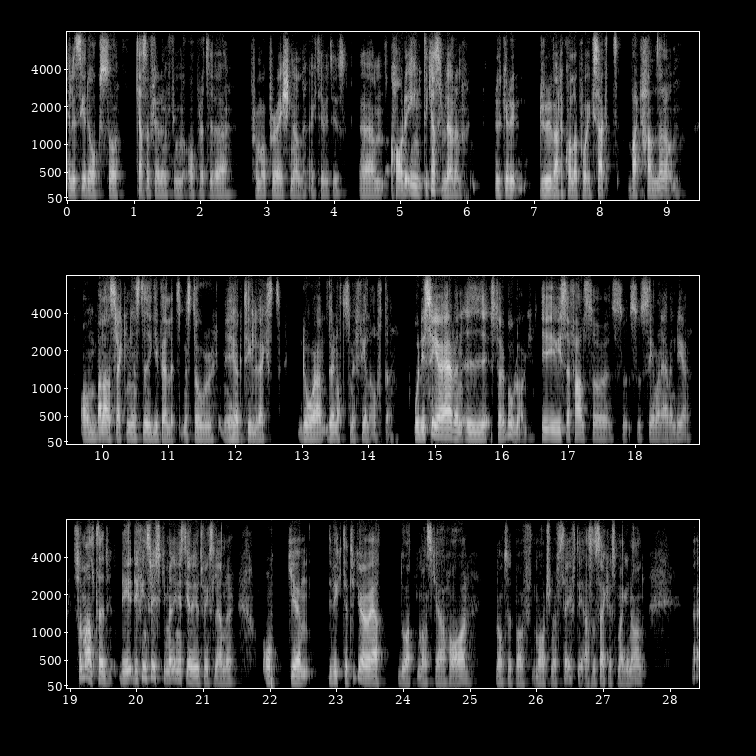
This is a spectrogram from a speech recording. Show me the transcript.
Eller ser du också kassaflöden från operativa from operational activities? Um, har du inte kassaflöden, då, ska du, då är det värt att kolla på exakt vart hamnar de. Om balansräkningen stiger väldigt med stor, med hög tillväxt, då, då är det något som är fel ofta. Och det ser jag även i större bolag. I, i vissa fall så, så, så, ser man även det. Som alltid, det, det finns risker med att investera i utvecklingsländer och eh, det viktiga tycker jag är att, då att man ska ha någon typ av margin of safety, alltså säkerhetsmarginal. Eh,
